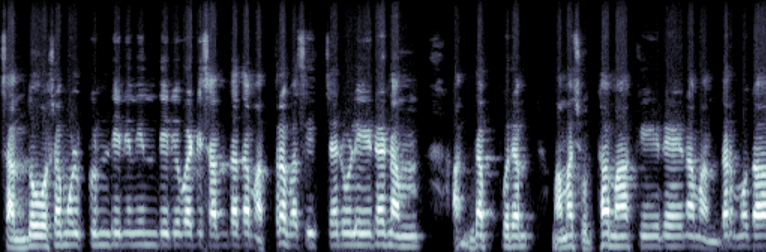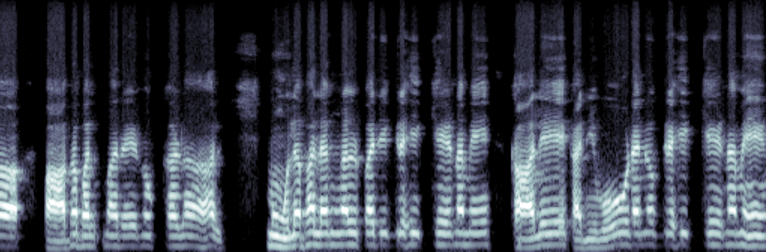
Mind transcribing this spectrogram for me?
സന്തോഷം ഉൾക്കൊണ്ടിനി നിന്തിരുവടി സന്തതം അത്ര വസിച്ചരുളിയിടണം. അന്തപ്പുരം മമ ശുദ്ധമാക്കിയിടേണം അന്തർമുത പാദപത്മരേണുക്കളാൽ. മൂലഫലങ്ങൾ പരിഗ്രഹിക്കണമേ. കാലേ കനിവോടനുഗ്രഹിക്കണമേ.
